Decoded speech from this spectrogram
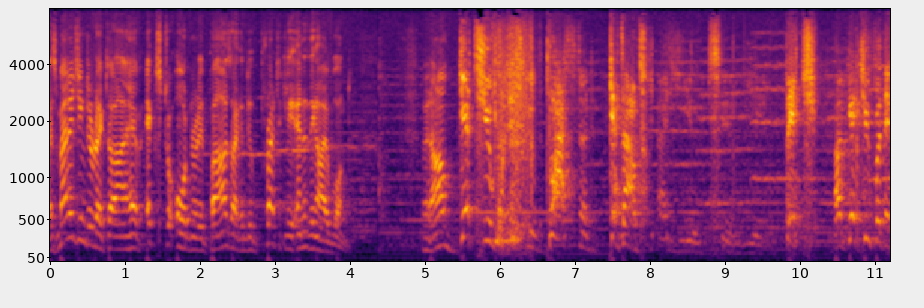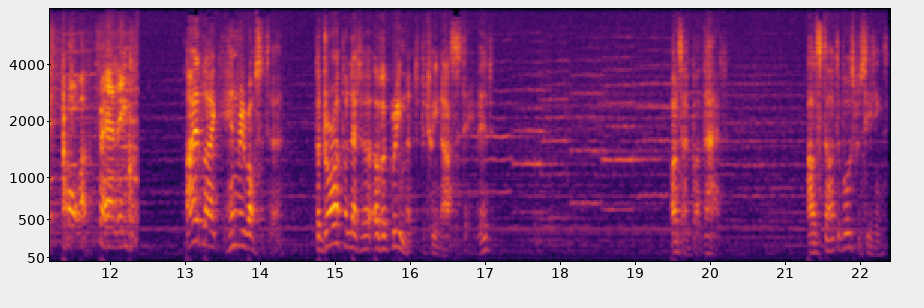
As managing director, I have extraordinary powers. I can do practically anything I want. And I'll get you for this, you bastard! Get out! And you too, you bitch! I'll get you for this, Paula Fairley! I'd like Henry Rossiter to draw up a letter of agreement between us, David. Once I've got that, I'll start divorce proceedings.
